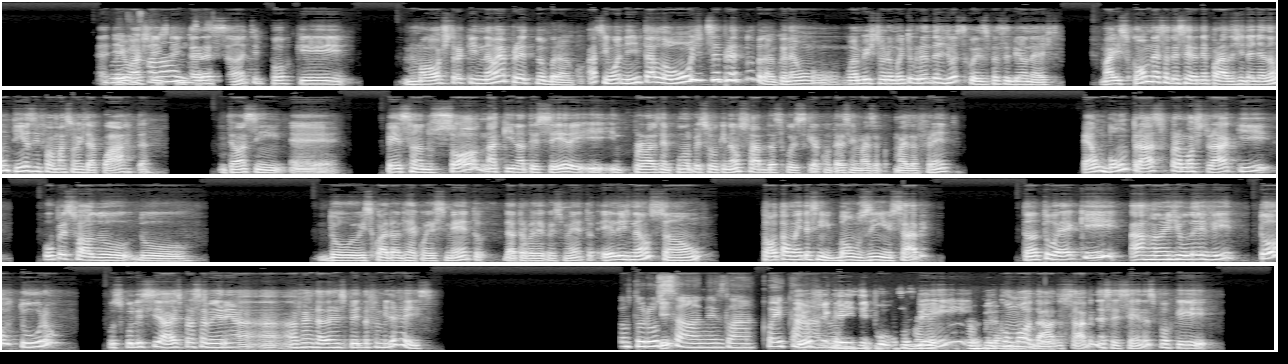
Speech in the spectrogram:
É, Eu acho isso isso. interessante porque mostra que não é preto no branco. Assim, o anime tá longe de ser preto no branco. Ele é um- uma mistura muito grande das duas coisas, pra ser bem honesto. Mas como nessa terceira temporada a gente ainda não tinha as informações da quarta, então assim, é, pensando só aqui na terceira e, e, por exemplo, uma pessoa que não sabe das coisas que acontecem mais, a- mais à frente, é um bom traço para mostrar que o pessoal do, do do esquadrão de reconhecimento, da tropa de reconhecimento, eles não são totalmente assim, bonzinhos, sabe? Tanto é que a Range e o Levi torturam os policiais para saberem a, a, a verdade a respeito da família Reis. Tortura o E- Sunnis lá, coitado. Eu fiquei, tipo, bem tortura incomodado, sabe, nessas cenas, porque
